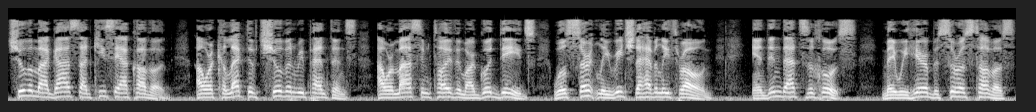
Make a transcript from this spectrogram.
Tshuva magas ad kisei. Our collective tshuva and repentance, our masim toivim, our good deeds, will certainly reach the heavenly throne. And in that zechus, may we hear besuros tavos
